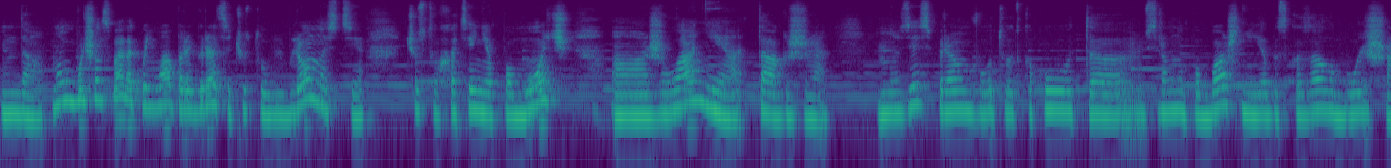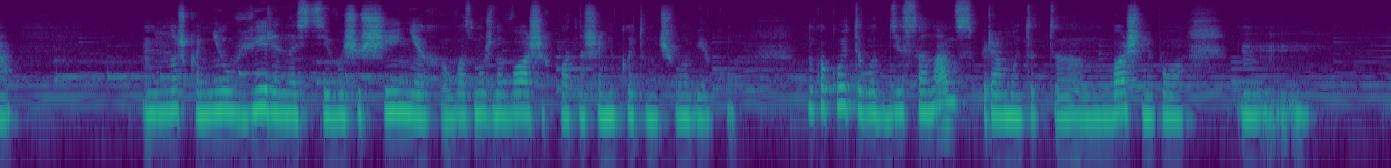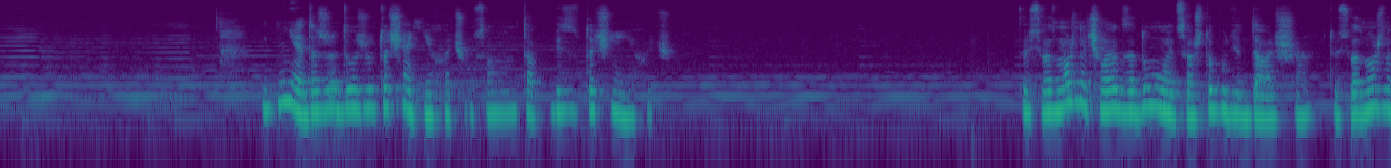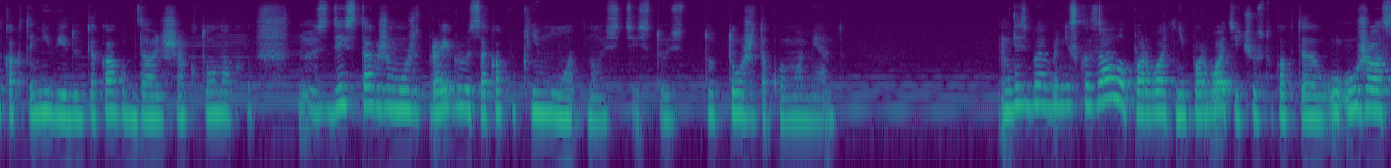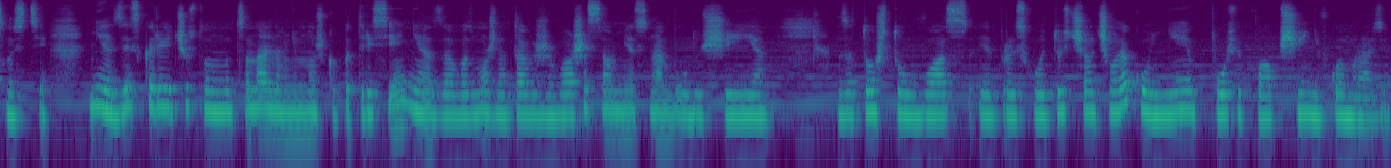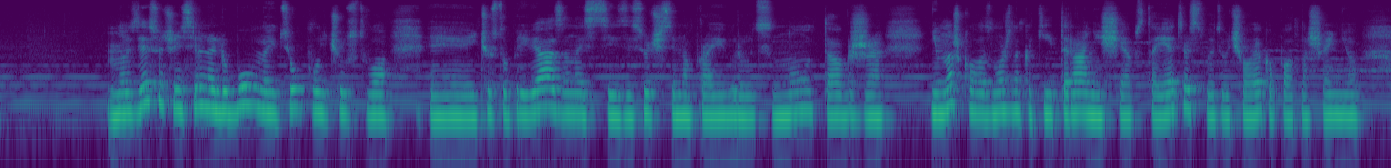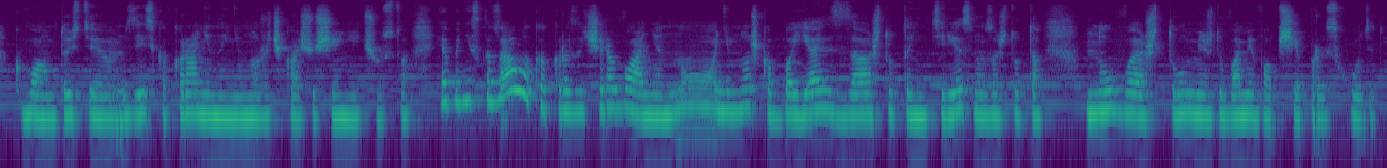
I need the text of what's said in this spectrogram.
Да, ну у большинства, я так понимаю, проиграется чувство влюбленности, чувство хотения помочь, э, желание также. Но здесь прям вот, вот какого-то, все равно по башне, я бы сказала, больше немножко неуверенности в ощущениях, возможно, ваших по отношению к этому человеку. Ну, какой-то вот диссонанс, прям этот э, башни по... Не, даже, даже уточнять не хочу. Сам так, без уточнения хочу. То есть, возможно, человек задумывается, а что будет дальше. То есть, возможно, как-то не ведут, а как дальше, а кто на... Ну, здесь также может проигрываться, а как вы к нему относитесь. То есть, тут тоже такой момент. Здесь бы я бы не сказала порвать, не порвать и чувство как-то ужасности. Нет, здесь скорее чувство эмоционального немножко потрясения за, возможно, также ваше совместное будущее, за то, что у вас э, происходит. То есть человеку не пофиг вообще ни в коем разе. Но здесь очень сильно любовные, теплые чувства, э, чувство привязанности здесь очень сильно проигрываются. Но также немножко, возможно, какие-то ранящие обстоятельства этого человека по отношению к вам. То есть э, здесь как раненые немножечко ощущения чувства. Я бы не сказала как разочарование, но немножко боясь за что-то интересное, за что-то новое, что между вами вообще происходит.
